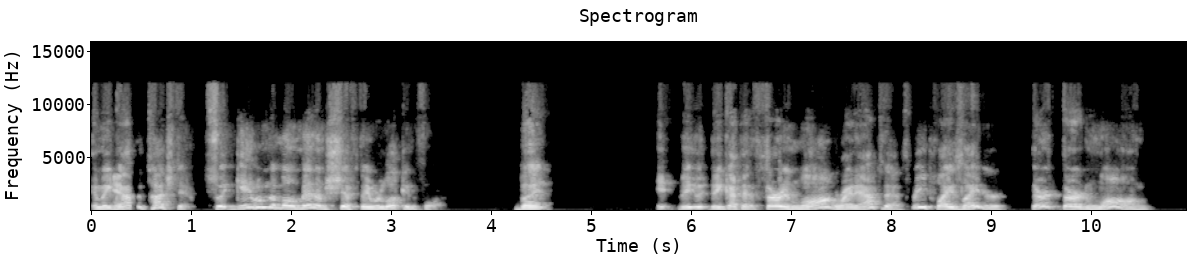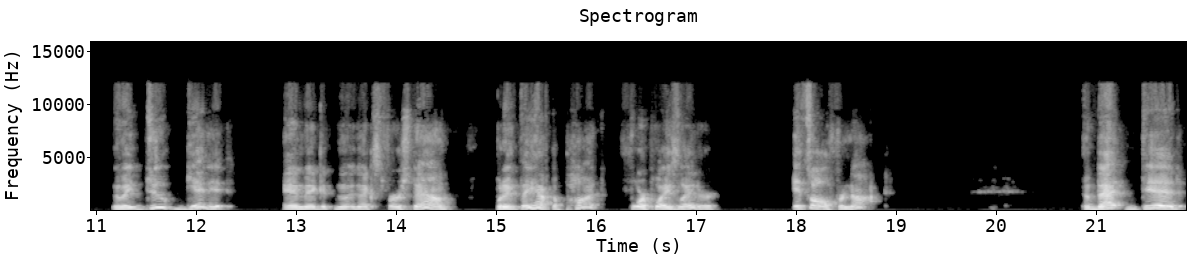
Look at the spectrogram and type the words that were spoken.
and they Yeah. got the touchdown, so it gave them the momentum shift they were looking for. But it, they they got that third and long right after that. Three plays later, they're third and long. Now they do get it, and they get the next first down. But if they have to punt four plays later, it's all for naught. And that did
